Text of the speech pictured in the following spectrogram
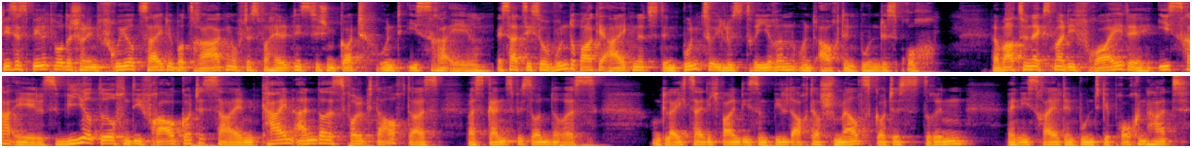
Dieses Bild wurde schon in früher Zeit übertragen auf das Verhältnis zwischen Gott und Israel. Es hat sich so wunderbar geeignet, den Bund zu illustrieren und auch den Bundesbruch. Da war zunächst mal die Freude Israels. Wir dürfen die Frau Gottes sein. Kein anderes Volk darf das. Was ganz Besonderes. Und gleichzeitig war in diesem Bild auch der Schmerz Gottes drin, wenn Israel den Bund gebrochen hat,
